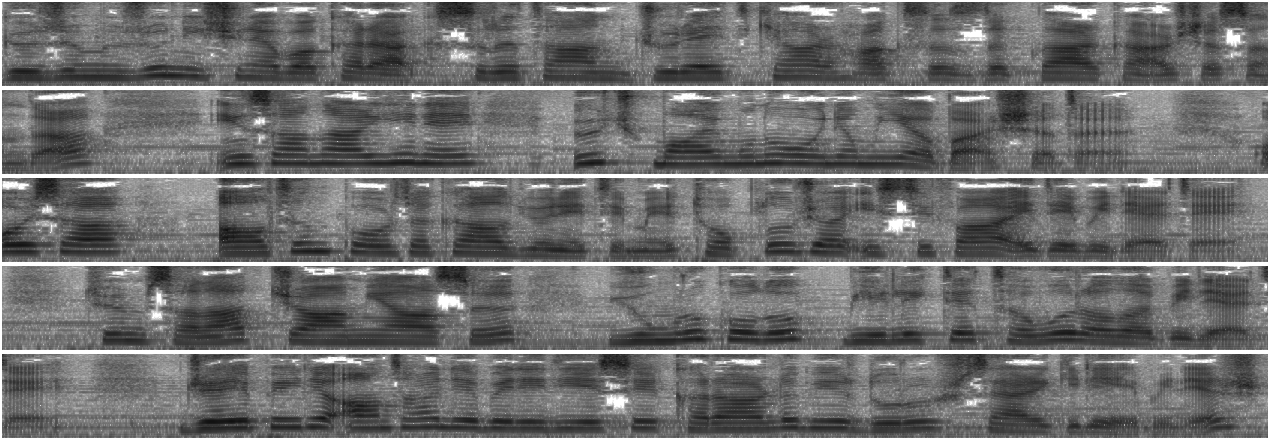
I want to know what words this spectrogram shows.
gözümüzün içine bakarak sırıtan cüretkar haksızlıklar karşısında insanlar yine üç maymunu oynamaya başladı. Oysa Altın Portakal yönetimi topluca istifa edebilirdi. Tüm sanat camiası yumruk olup birlikte tavır alabilirdi. CHP'li Antalya Belediyesi kararlı bir duruş sergileyebilir,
